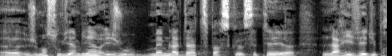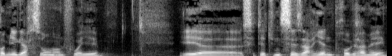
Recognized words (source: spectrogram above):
euh, je m'en souviens bien, et je joue même la date parce que c'était euh, l'arrivée du premier garçon dans le foyer, et euh, c'était une césarienne programmée.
